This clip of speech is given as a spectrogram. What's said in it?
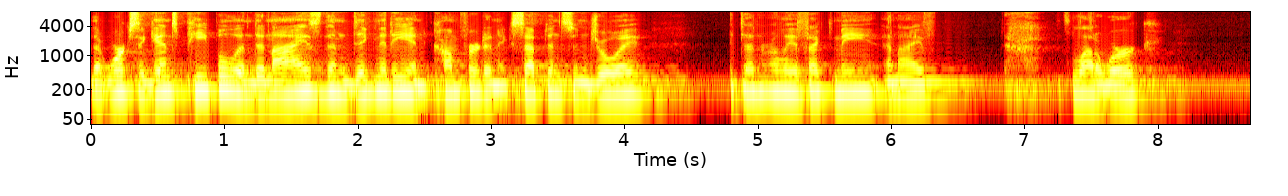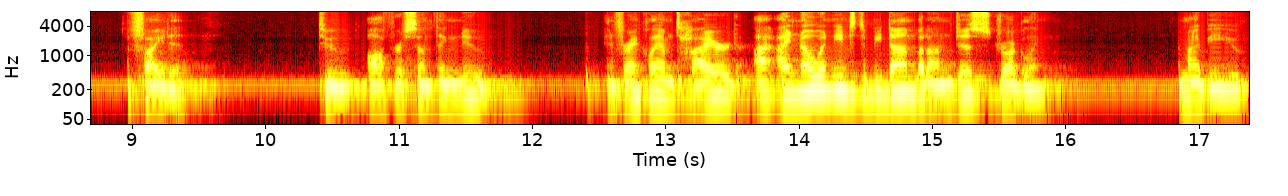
that works against people and denies them dignity and comfort and acceptance and joy, it doesn't really affect me and I've it's a lot of work to fight it, to offer something new. And frankly, I'm tired. I, I know it needs to be done, but I'm just struggling. It might be you.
